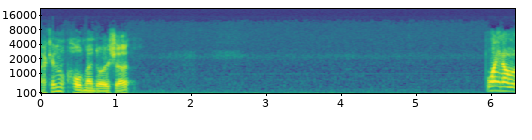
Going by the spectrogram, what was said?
I can hold my door shut. Bueno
